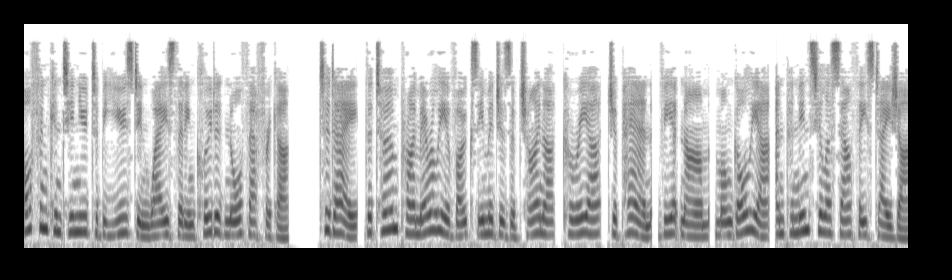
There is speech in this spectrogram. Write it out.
often continued to be used in ways that included North Africa. Today, the term primarily evokes images of China, Korea, Japan, Vietnam, Mongolia, and Peninsular Southeast Asia.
